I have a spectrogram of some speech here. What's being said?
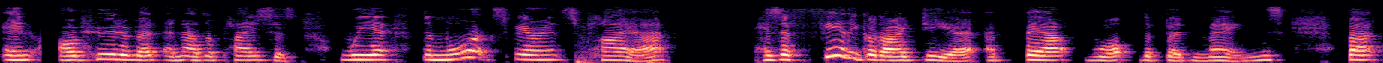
and I've heard of it in other places, where the more experienced player has a fairly good idea about what the bid means, but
